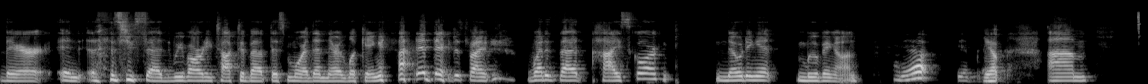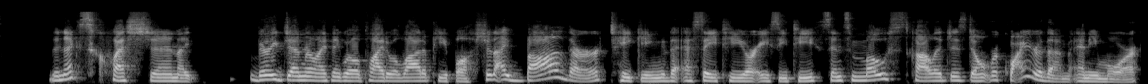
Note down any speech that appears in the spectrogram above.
They're, and as you said, we've already talked about this more than they're looking at it. They're just finding what is that high score, noting it, moving on. Yep. Yep. Yep. Um, the next question, I very general, I think will apply to a lot of people. Should I bother taking the SAT or ACT since most colleges don't require them anymore?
